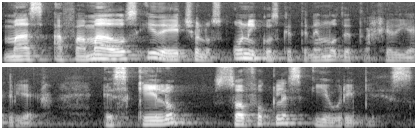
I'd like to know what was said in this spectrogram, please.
más afamados y de hecho los únicos que tenemos de tragedia griega, Esquilo, Sófocles y Eurípides.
